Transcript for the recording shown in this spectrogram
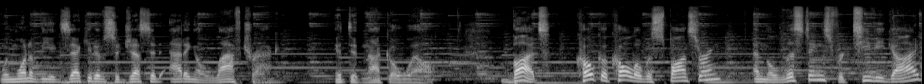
when one of the executives suggested adding a laugh track. It did not go well. But Coca Cola was sponsoring, and the listings for TV Guide,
